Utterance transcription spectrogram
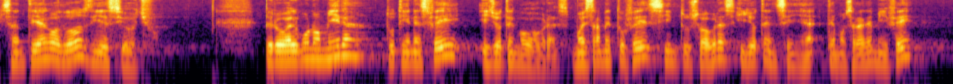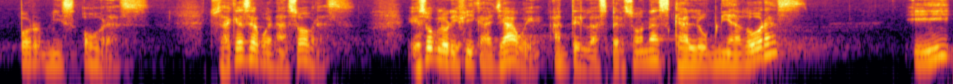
Santiago 2, 18. Pero alguno mira, tú tienes fe y yo tengo obras. Muéstrame tu fe sin tus obras y yo te, enseña, te mostraré mi fe por mis obras. Entonces hay que hacer buenas obras. Eso glorifica a Yahweh ante las personas calumniadoras y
